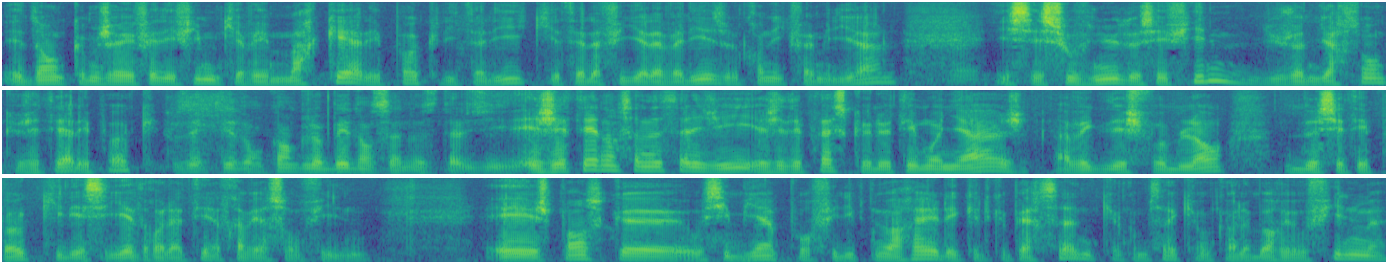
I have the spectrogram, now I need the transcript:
Et donc, comme j'avais fait des films qui avaient marqué à l'époque l'Italie, qui était La fille à la valise, le Chronique familiale, il s'est souvenu de ces films, du jeune garçon que j'étais à l'époque. Vous étiez donc englobé dans sa nostalgie. Et j'étais dans sa nostalgie, et j'étais presque le témoignage, avec des cheveux blancs, de cette époque qu'il essayait de relater à travers son film. Et je pense que, aussi bien pour Philippe Noiret et quelques personnes qui ont, comme ça, qui ont collaboré au film,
